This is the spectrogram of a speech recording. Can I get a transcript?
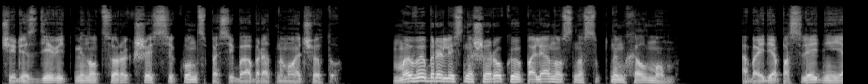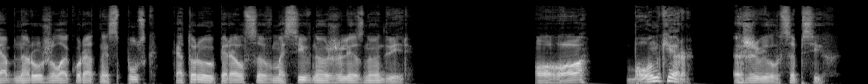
Через 9 минут 46 секунд, спасибо обратному отчету, мы выбрались на широкую поляну с насыпным холмом. Обойдя последний, я обнаружил аккуратный спуск, который упирался в массивную железную дверь. «Ого, бункер?» — оживился псих.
